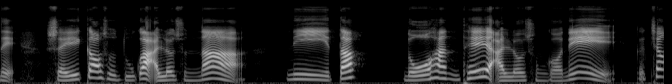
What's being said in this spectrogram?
네, 谁告诉 누가 알려줬나? 你的 너한테 알려준 거니? 그쵸?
